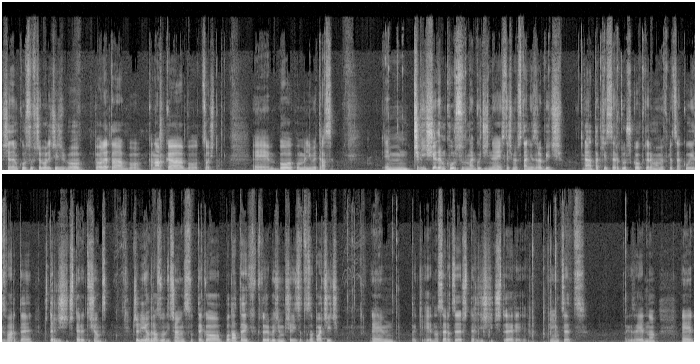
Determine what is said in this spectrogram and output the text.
7 kursów trzeba liczyć, bo toaleta, bo kanapka, bo coś tam, Ym, bo pomylimy trasę. Czyli 7 kursów na godzinę jesteśmy w stanie zrobić, a takie serduszko, które mamy w plecaku jest warte 44 tysiące. Czyli od razu odliczając od tego podatek, który będziemy musieli za to zapłacić, takie jedno serce 44 500 tak za jedno. E,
